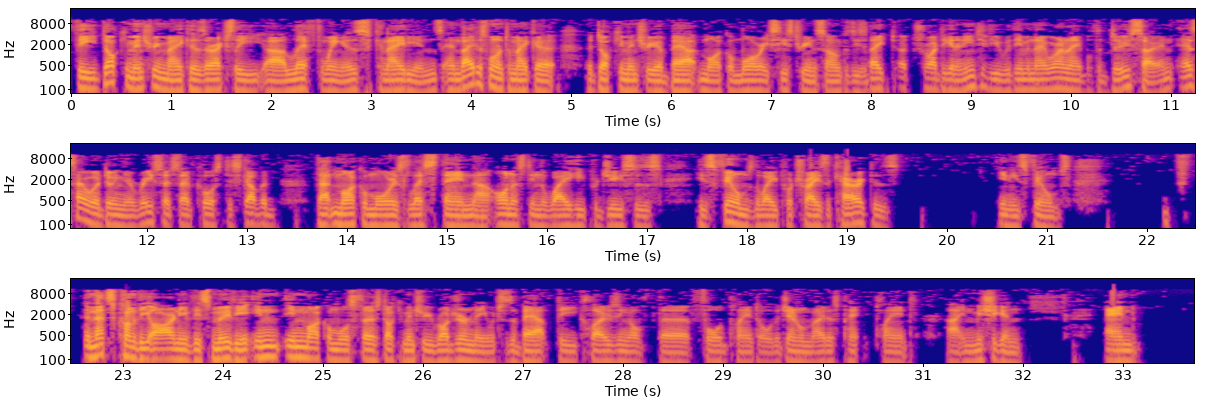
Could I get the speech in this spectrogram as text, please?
the documentary makers are actually uh, left wingers, Canadians, and they just wanted to make a, a documentary about Michael Moore's history and so on because they uh, tried to get an interview with him and they were unable to do so. And as they were doing their research, they of course discovered that Michael Moore is less than uh, honest in the way he produces his films, the way he portrays the characters in his films and that's kind of the irony of this movie. In in Michael Moore's first documentary, Roger and Me, which is about the closing of the Ford plant or the General Motors plant uh, in Michigan, and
